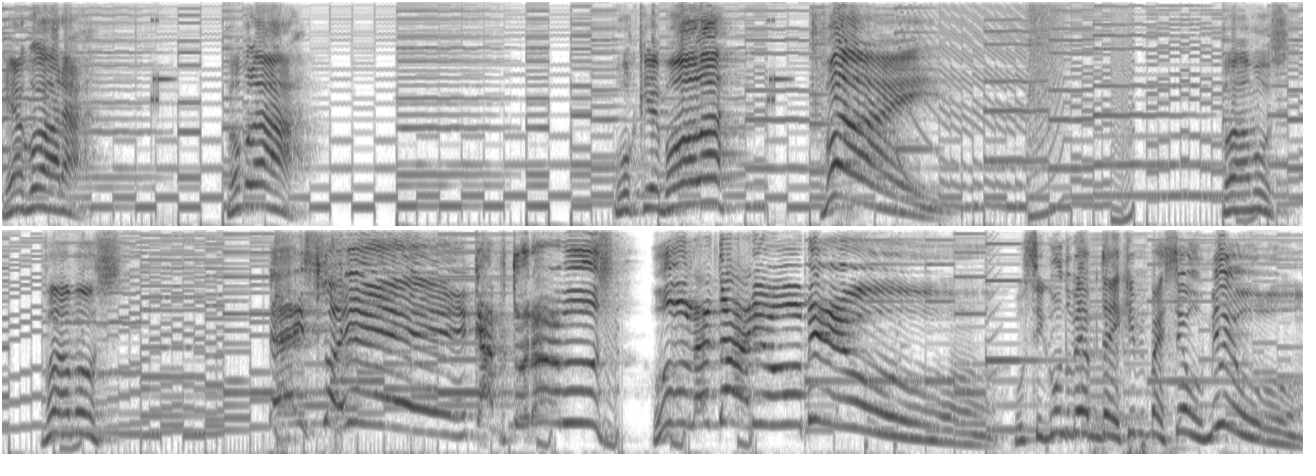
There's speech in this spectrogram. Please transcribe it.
É agora! Vamos lá! Pokébola! Vai! Vamos! Vamos! O segundo membro da equipe vai ser o Mil!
